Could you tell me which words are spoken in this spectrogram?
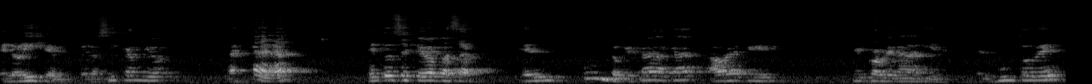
el origen, pero sí cambio la escala, entonces ¿qué va a pasar? El punto que estaba acá, ahora ¿qué, qué coordenada tiene? El punto B,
